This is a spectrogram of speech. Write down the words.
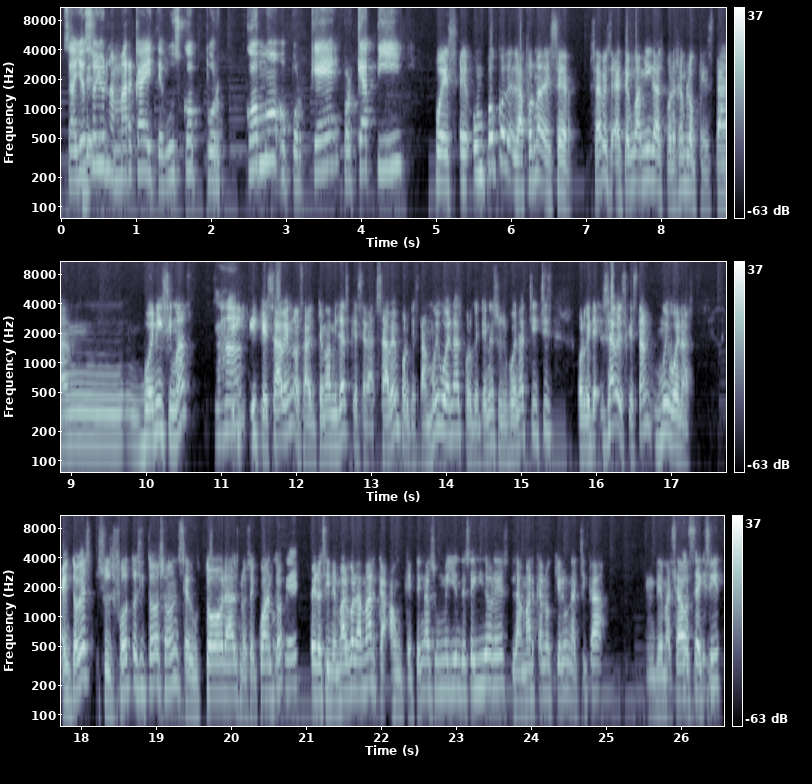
O sea, yo soy una marca y te busco por cómo o por qué, por qué a ti. Pues eh, un poco de la forma de ser, ¿sabes? Eh, tengo amigas, por ejemplo, que están buenísimas, y, que saben, o sea, tengo amigas que se las saben porque están muy buenas, porque tienen sus buenas chichis, porque sabes que están muy buenas. Entonces, sus fotos y todo son seductoras, no sé cuánto, pero sin embargo la marca, aunque tengas un millón de seguidores, la marca no quiere una chica demasiado sexy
